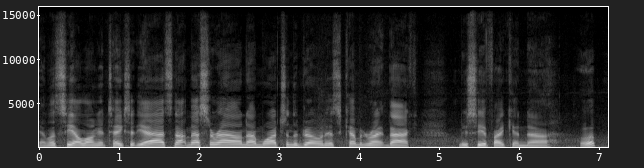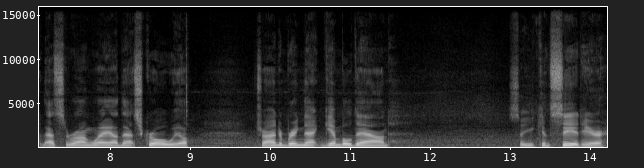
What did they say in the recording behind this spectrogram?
And let's see how long it takes it. Yeah, it's not messing around. I'm watching the drone. It's coming right back. Let me see if I can, uh, whoop, that's the wrong way on that scroll wheel. Trying to bring that gimbal down so you can see it here.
